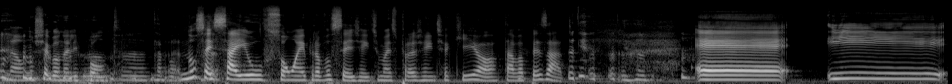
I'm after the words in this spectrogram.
Não, não chegou naquele ponto. Ah, tá bom. Não sei se saiu o som aí pra você, gente, mas pra gente aqui, ó, tava pesado. É, e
